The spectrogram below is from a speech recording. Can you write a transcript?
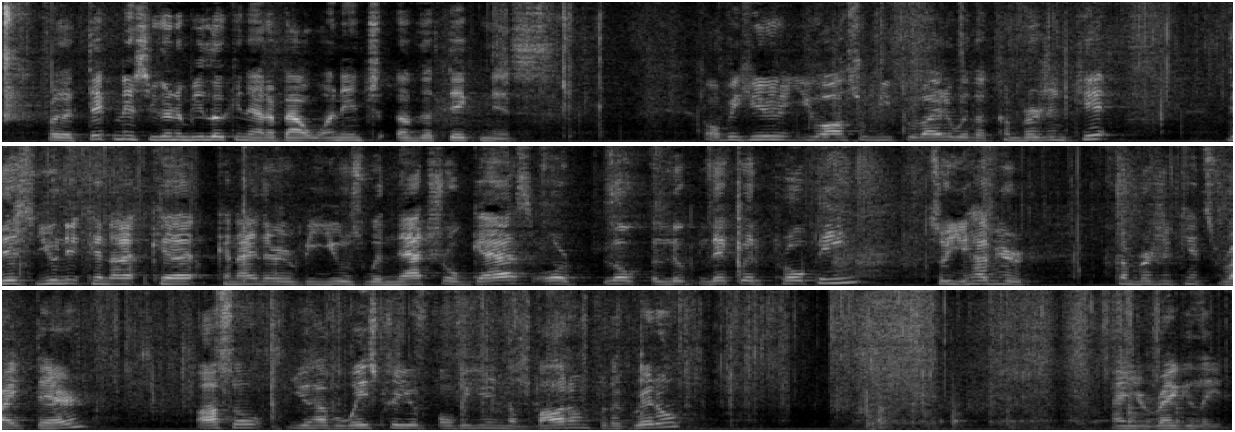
For the thickness you're going to be looking at about one inch of the thickness. Over here you also be provided with a conversion kit. This unit can, can, can either be used with natural gas or liquid propane. So you have your conversion kits right there also, you have a waste tray over here in the bottom for the griddle and your regulator.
